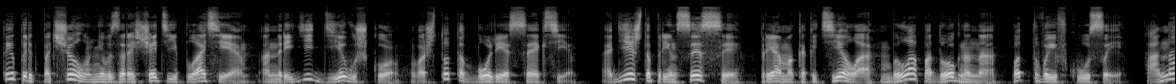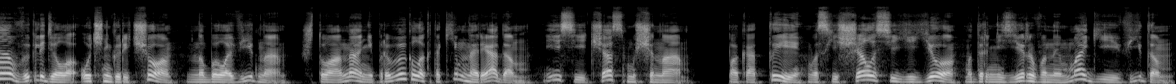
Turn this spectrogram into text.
Ты предпочел не возвращать ей платье, а нарядить девушку во что-то более секси. Одежда принцессы, прямо как и тело, была подогнана под твои вкусы. Она выглядела очень горячо, но было видно, что она не привыкла к таким нарядам и сейчас смущена. Пока ты восхищался ее модернизированной магией видом,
